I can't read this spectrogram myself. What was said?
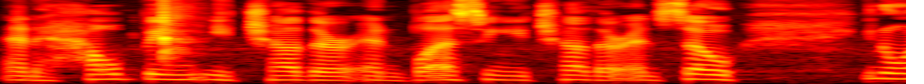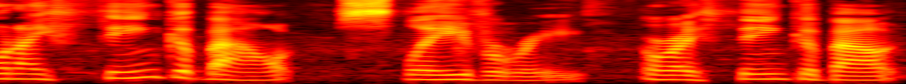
and helping each other and blessing each other. And so, you know, when I think about slavery or I think about,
